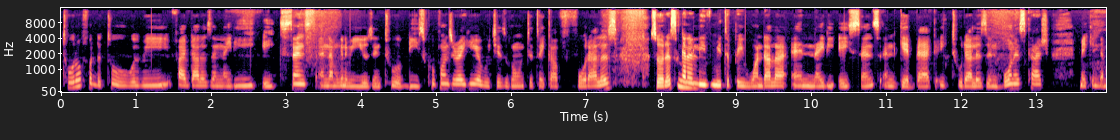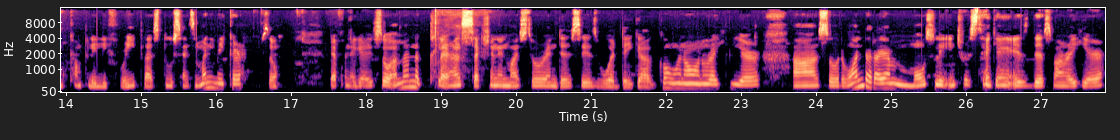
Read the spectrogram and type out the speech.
total for the two will be five dollars and 98 eight cents and i'm going to be using two of these coupons right here which is going to take off four dollars. So that's going to leave me to pay one dollar and 98 cents and get back a two dollars in bonus cash making them completely free plus two cents money maker so definitely okay, guys. So i'm in the clearance section in my store and this is what they got going on right here. Uh, so the one that i am mostly interested in is this one right here.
